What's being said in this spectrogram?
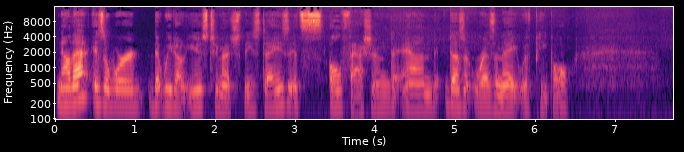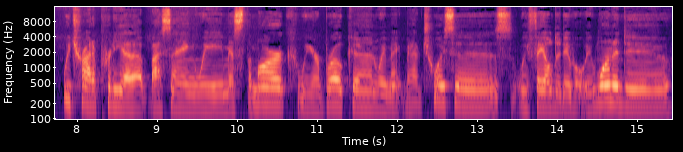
Now, that is a word that we don't use too much these days. It's old fashioned and doesn't resonate with people. We try to pretty it up by saying we miss the mark, we are broken, we make bad choices, we fail to do what we want to do,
